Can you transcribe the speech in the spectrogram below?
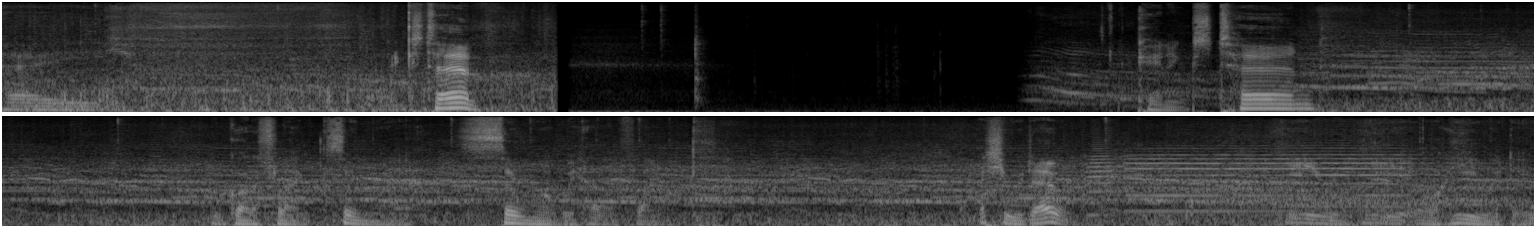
Okay. Next turn. Okay, next turn. We've got a flank somewhere. Somewhere we have a flank. Actually, we don't. Here, here, or here we do.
